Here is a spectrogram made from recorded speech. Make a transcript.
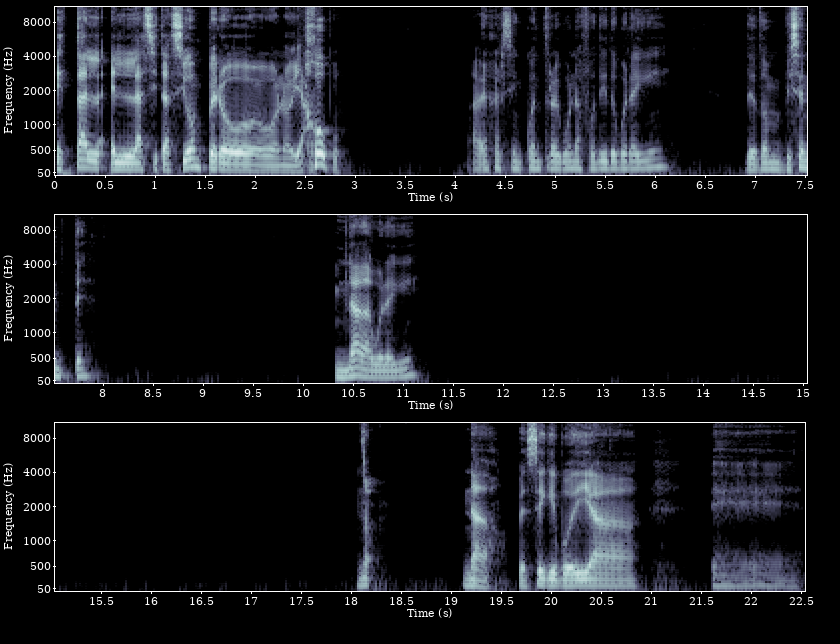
está en la citación, pero no viajó. Po. A ver, si encuentro alguna fotito por aquí. De Don Vicente. Nada por aquí. No. Nada. Pensé que podía... Eh,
